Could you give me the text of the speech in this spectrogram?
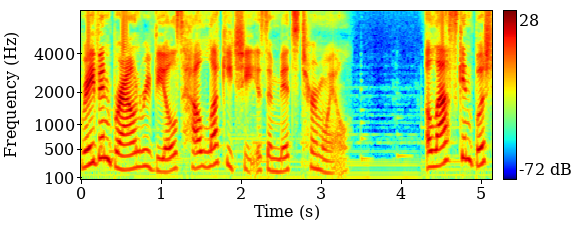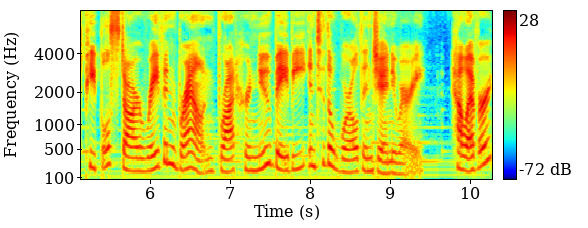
Raiven Brown reveals how lucky she is amidst turmoil. Alaskan Bush People star Raiven Brown brought her new baby into the world in January. However,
